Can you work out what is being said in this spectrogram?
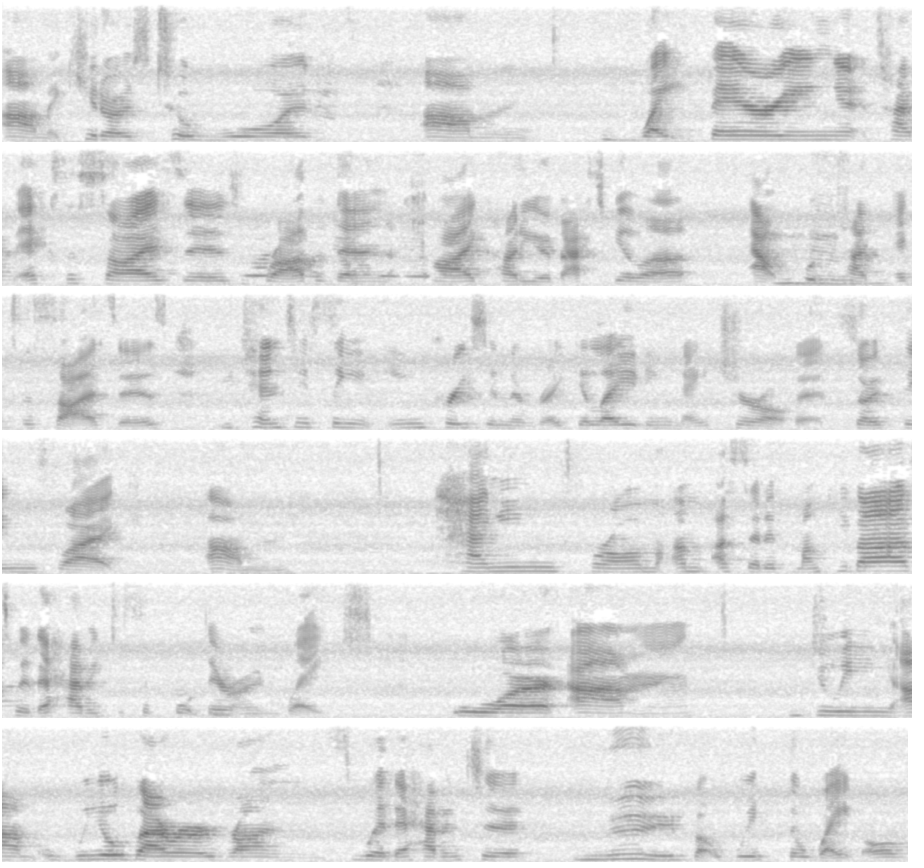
um, kiddos towards um, weight bearing type exercises rather than high cardiovascular output mm-hmm. type exercises, you tend to see an increase in the regulating nature of it. So things like um, hanging from um, a set of monkey bars where they're having to support their own weight, or um, doing um, wheelbarrow runs where they're having to move but with the weight of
